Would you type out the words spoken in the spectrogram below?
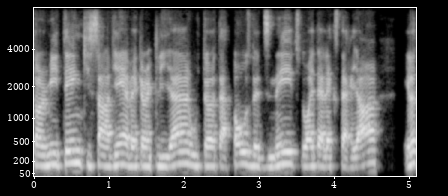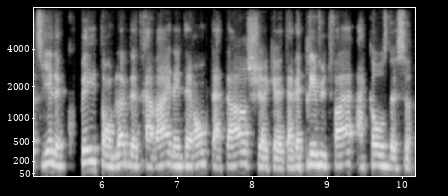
Tu as un meeting qui s'en vient avec un client ou tu as ta pause de dîner, tu dois être à l'extérieur. Et là, tu viens de couper ton bloc de travail, d'interrompre ta tâche que tu avais prévu de faire à cause de ça.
